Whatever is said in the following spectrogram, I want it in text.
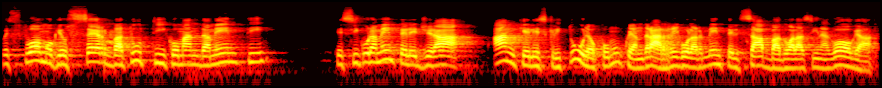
quest'uomo che osserva tutti i comandamenti, che sicuramente leggerà anche le scritture o comunque andrà regolarmente il sabato alla sinagoga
